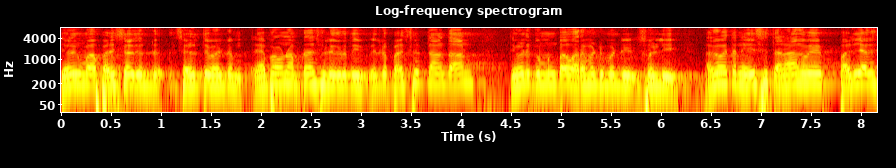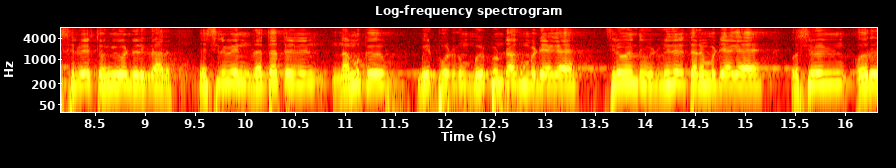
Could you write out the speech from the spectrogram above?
தேவனுக்கு பழி செலுத்து செலுத்த வேண்டும். நேபரம் அப்படிதான் சொல்லுகிறது. இவர்கள் பரிசு செலுத்தினால்தான் தேவனுக்கு முன்பாக வர வேண்டும் என்று சொல்லி அகவத்தன் இயேசு தனாகவே பலியாக சிலுவையில் தொங்கிக் கொண்டிருக்கிறார். இந்த சிலுவையின் இரத்தத்தில் நமக்கு மீட்பு கொடுக்கும் மீட்பு உண்டாக்கும்படியாக சிலுவைந்து விடுதலை தரும்படியாக ஒரு சிலுவையின் ஒரு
